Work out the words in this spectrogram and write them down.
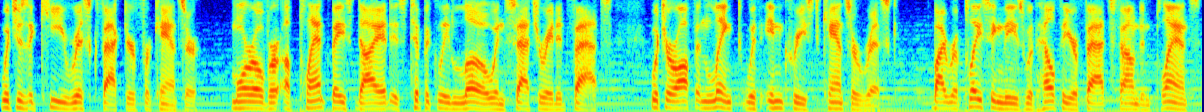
which is a key risk factor for cancer. Moreover, a plant-based diet is typically low in saturated fats, which are often linked with increased cancer risk. By replacing these with healthier fats found in plants,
